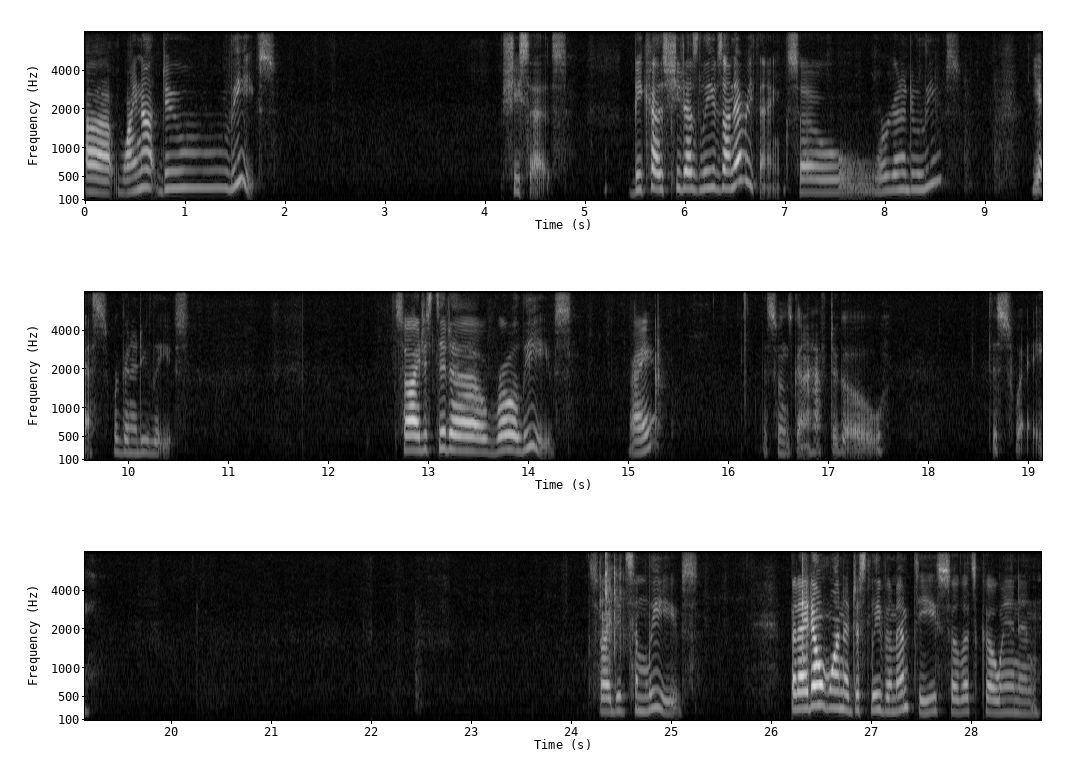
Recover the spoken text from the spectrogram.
uh, why not do leaves? She says. Because she does leaves on everything. So we're going to do leaves? Yes, we're going to do leaves. So I just did a row of leaves, right? This one's going to have to go this way. So I did some leaves. But I don't want to just leave them empty, so let's go in and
